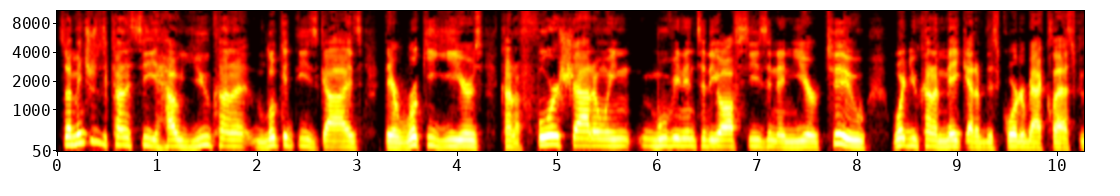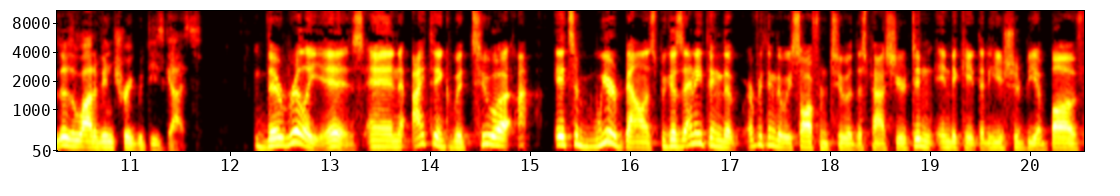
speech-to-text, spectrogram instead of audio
So I'm interested to kind of see how you kind of look at these guys, their rookie years, kind of foreshadowing moving into the offseason and year two, what you kind of make out of this quarterback class, because there's a lot of intrigue with these guys. There really is. And I think with Tua, I, it's a weird balance because anything that everything that we saw from Tua this past year didn't indicate that he should be above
